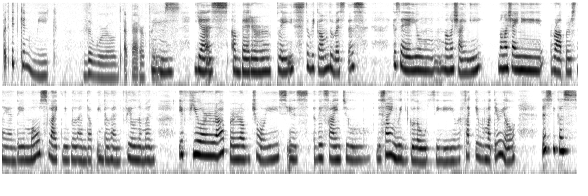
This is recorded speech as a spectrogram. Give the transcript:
But it can make the world a better place. Yes, a better place to become the bestest. Kasi yung mga shiny, mga shiny wrappers na yan, they most likely will end up in the landfill naman. If your wrapper of choice is designed to designed with glossy, reflective material, that's because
